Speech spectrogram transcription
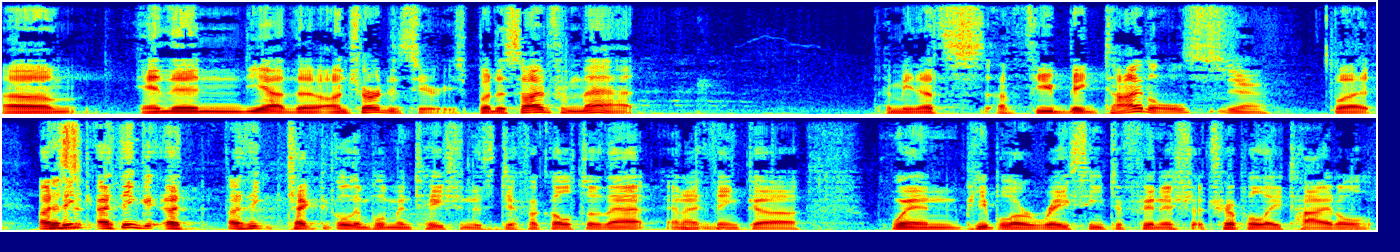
right? Um, and then yeah, the Uncharted series. But aside from that, I mean, that's a few big titles. Yeah. but I think I think uh, I think technical implementation is difficult of that, and I Mm-hmm. think uh, when people are racing to finish a AAA title,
